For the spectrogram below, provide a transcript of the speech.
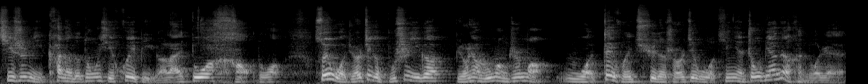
其实你看到的东西会比原来多好多，所以我觉得这个不是一个，比如像《如梦之梦》，我这回去的时候，就我听见周边的很多人，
